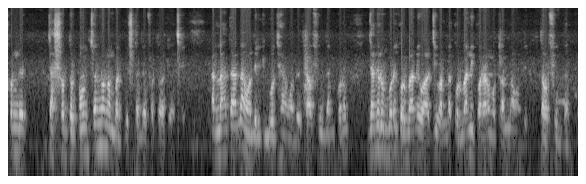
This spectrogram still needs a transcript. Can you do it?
খণ্ডের চারশত পঞ্চান্ন নম্বর পৃষ্ঠাতে ফতোয়াটি আছে। আল্লাহ তাআলা আমাদেরকে বোঝে, আমাদের তাওফিক দান করুন। যাদের উপরে কোরবানি ওয়াজিব, আল্লাহ কোরবানি করার মতো আল্লাহ আমাদের তাওফিক দান করুন।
